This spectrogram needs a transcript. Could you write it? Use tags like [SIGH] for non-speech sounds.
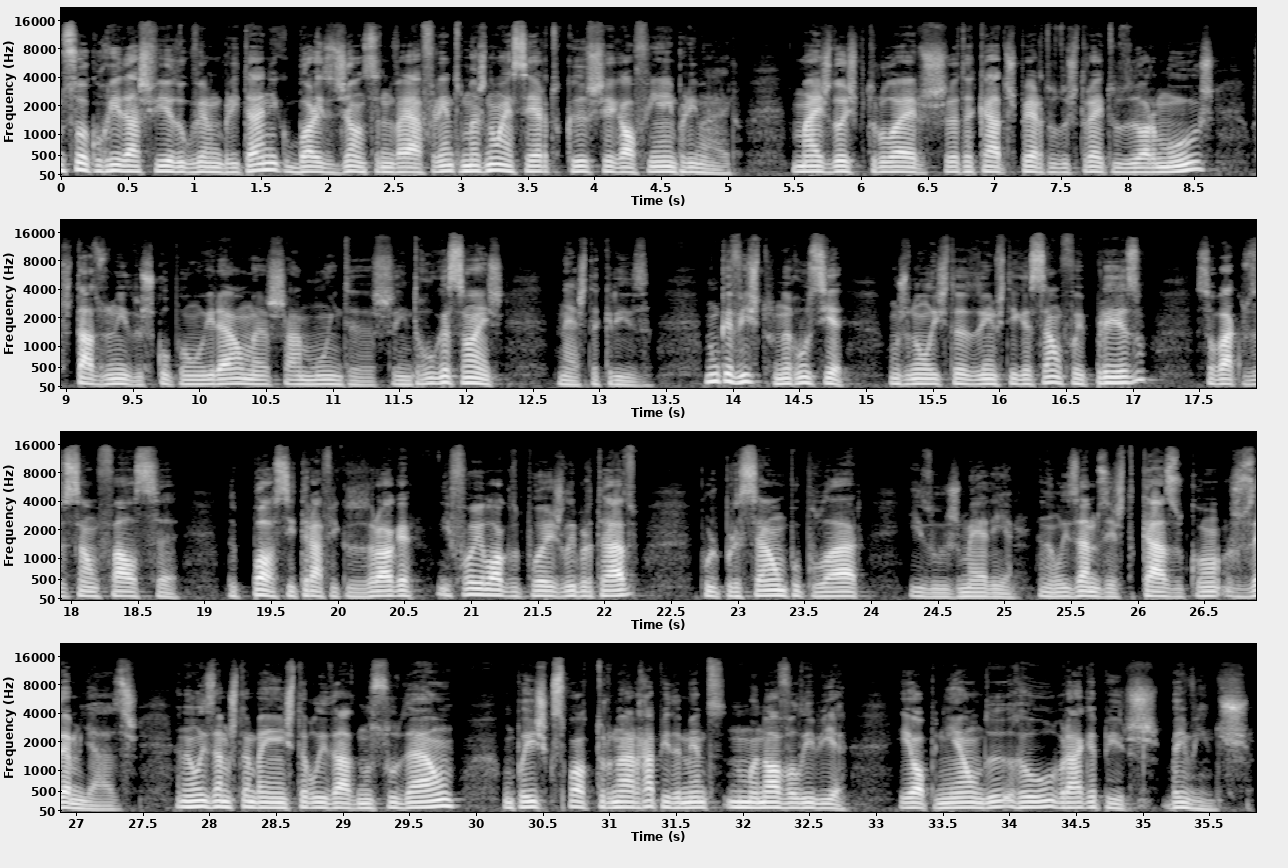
Começou a corrida à chefia do governo britânico, Boris Johnson vai à frente, mas não é certo que chegue ao fim em primeiro. Mais dois petroleiros atacados perto do Estreito de Hormuz. Os Estados Unidos culpam o Irão, mas há muitas interrogações nesta crise. Nunca visto, na Rússia, um jornalista de investigação foi preso sob a acusação falsa de posse e tráfico de droga e foi logo depois libertado por pressão popular e dos média. Analisamos este caso com José Milhazes. Analisamos também a instabilidade no Sudão, um país que se pode tornar rapidamente numa nova Líbia. É a opinião de Raul Braga Pires. Bem-vindos.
